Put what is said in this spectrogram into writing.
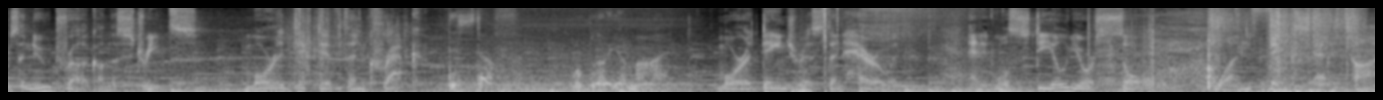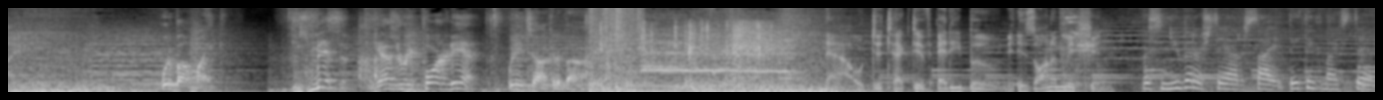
discovers a new drug on the streets, more addictive than crack, This stuff will blow your mind. more dangerous than heroin, and it will steal your soul, one fix at a time. What about Mike? He's missing. He hasn't reported in. What are you talking about? Now, Detective Eddie Boone is on a mission Listen, you better stay out of sight. They think Mike's dead.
